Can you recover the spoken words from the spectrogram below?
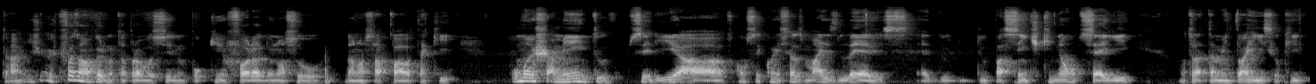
Tá, deixa eu fazer uma pergunta para você, um pouquinho fora do nosso, da nossa pauta aqui. O manchamento seria as consequências mais leves é, do, do, paciente que não segue um tratamento a risco, que,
